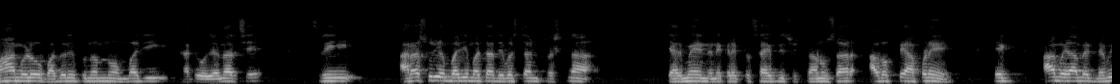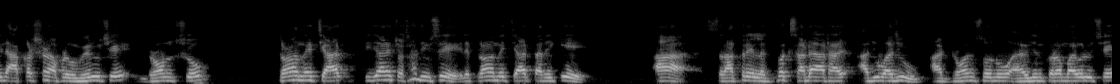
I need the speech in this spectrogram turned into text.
મહામેળો ભાદરવી પૂનમનો અંબાજી ખાતે યોજાનાર છે. શ્રી આરાસુરી અંબાજી માતા દેવસ્થાન ટ્રસ્ટના ચેરમેન અને કલેક્ટર સાહેબની સૂચના અનુસાર આ વખતે આપણે એક આ મેળામાં એક નવીન આકર્ષણ આપણે ઉમેર્યું છે ડ્રોન શો ત્રણ અને ચાર, ત્રીજા અને ચોથા દિવસે, એટલે ત્રણ અને ચાર તારીખે આ રાત્રે લગભગ સાડા આઠ આજુબાજુ આ ડ્રોન શોનું આયોજન કરવામાં આવેલું છે.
